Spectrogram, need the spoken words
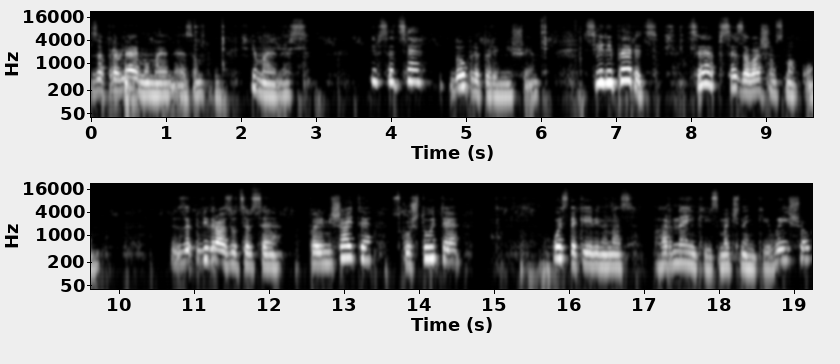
заправляємо майонезом і майонез. І все це добре перемішуємо. Сіль перець це все за вашим смаком. Відразу це все перемішайте, скуштуйте. Ось такий він у нас гарненький, смачненький вийшов.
